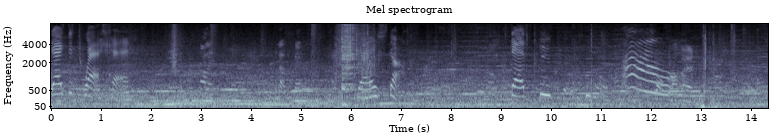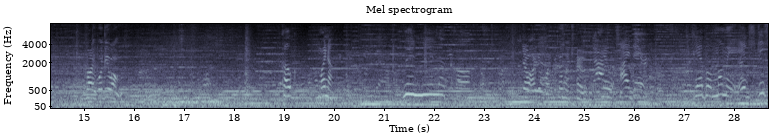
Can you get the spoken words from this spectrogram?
There's the trash can. Molly. That's a bit. There's stuff. There's poo poo. Ow! Right, what do you want? Coke. Why No, I don't like vanilla coke. No, I do. Yeah, but mummy, it's just,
